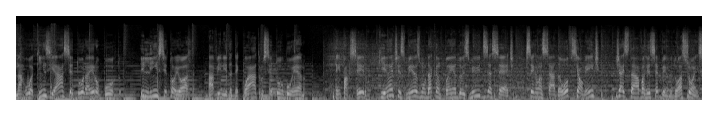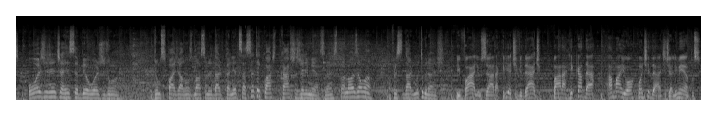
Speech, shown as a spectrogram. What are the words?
na Rua 15A, setor Aeroporto. E Lince Toyota, Avenida T4, setor Bueno. Tem parceiro que antes mesmo da campanha 2017 ser lançada oficialmente, já estava recebendo doações. Hoje a gente já recebeu hoje de um de um dos pais de alunos da nossa unidade de caneta 64 caixas de alimentos. Né? Isso para nós é uma, uma felicidade muito grande. E vale usar a criatividade para arrecadar a maior quantidade de alimentos.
